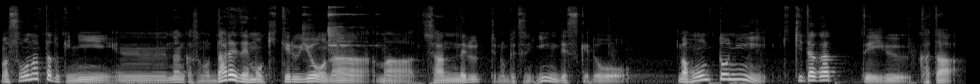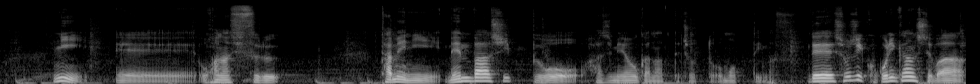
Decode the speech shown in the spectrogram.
まあ、そうなった時にうーんなんかその誰でも聞けるような、まあ、チャンネルっていうのは別にいいんですけど、まあ、本当に聞きたがっている方に、えーお話しするためにメンバーシップを始めようかなってちょっと思っています。で正直ここに関しては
